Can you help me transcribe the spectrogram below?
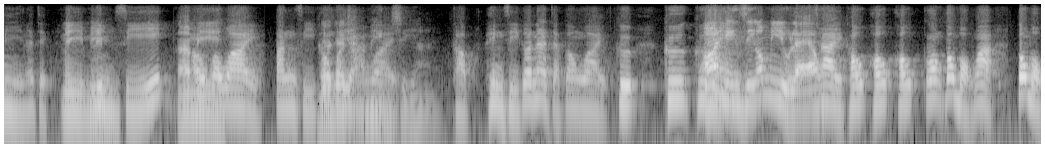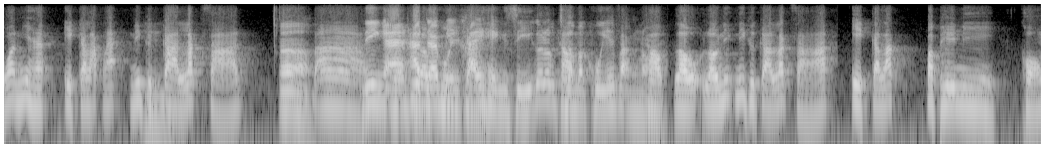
มีนะเจ๊มีมีลิมสีอ่าเขามี ก็ไหว้ ตังสีเขาก็ดี๋วจะยัถงมไหว้เฮงสีให้ครับเฮงสีก็น่าจะต้องไหว้คือคือคืออ๋ออเฮงสีก็มีอยู่แล้ว ใช่เขาเขาเขาต้องต้องบอกว่าต้องบอกว่านี่ฮะเอกลักษณ์และนี่คืออม การรักษาเอออ่านี่ไง เหมือาจที่จะเคุมียใครกันเฮงสีก็ต้องเชิญมาคุยให้ฟังหน่อย ครับเราเรานี่นี่คือการรักษาเอกลักษณ์ประเพณีของ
